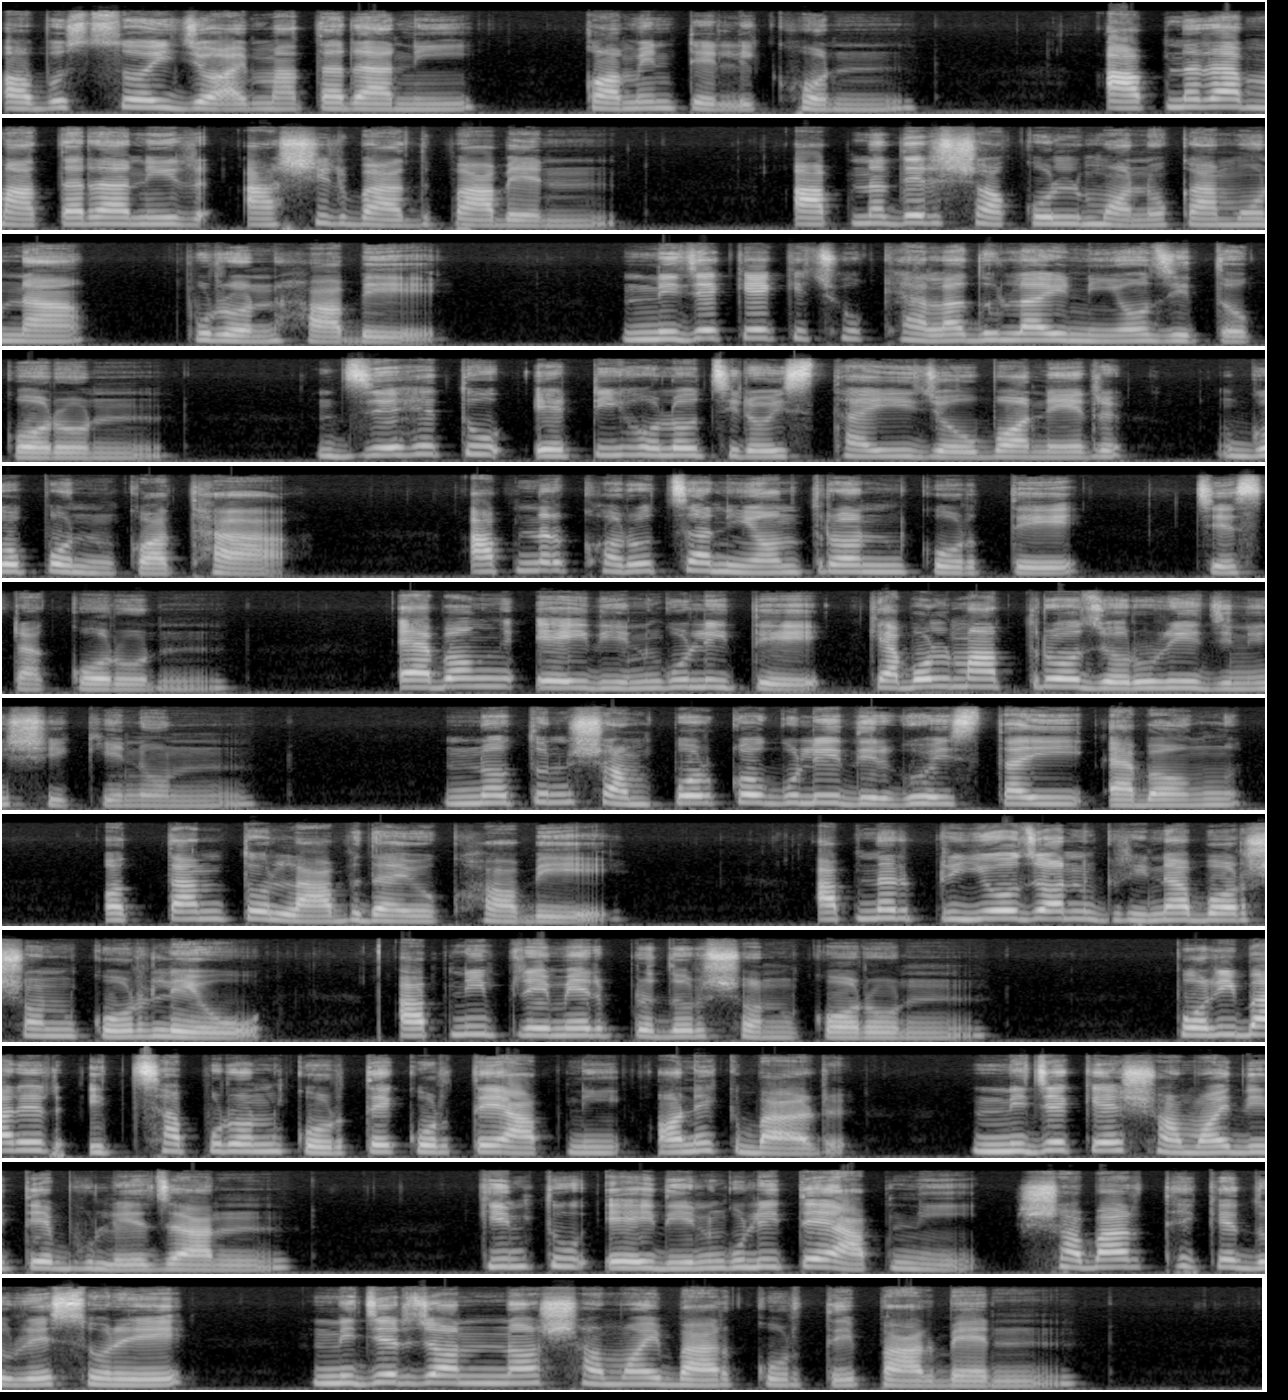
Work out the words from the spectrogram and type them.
অবশ্যই জয় মাতা রানী, কমেন্টে লিখুন। আপনারা মাতা রানীর আশীর্বাদ পাবেন। আপনাদের সকল মনোকামনা পূরণ হবে। নিজেকে কিছু খেলাধুলায় নিয়োজিত করুন। যেহেতু এটি হলো চিরস্থায়ী যৌবনের গোপন কথা, আপনার খরচা নিয়ন্ত্রণ করতে চেষ্টা করুন এবং এই দিনগুলিতে কেবলমাত্র জরুরি জিনিসই কিনুন। নতুন সম্পর্কগুলি দীর্ঘস্থায়ী এবং অত্যন্ত লাভদায়ক হবে। আপনার প্রিয়জন ঘৃণাবর্ষণ করলেও আপনি প্রেমের প্রদর্শন করুন। পরিবারের ইচ্ছা পূরণ করতে করতে আপনি অনেকবার নিজেকে সময় দিতে ভুলে যান। কিন্তু এই দিনগুলিতে আপনি সবার থেকে দূরে সরে নিজের জন্য সময় বার করতে পারবেন।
